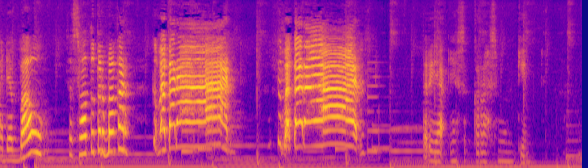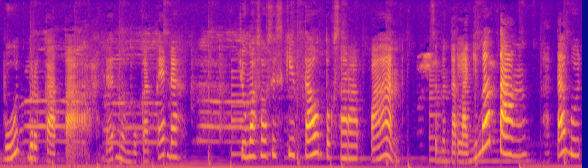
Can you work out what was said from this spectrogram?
Ada bau, sesuatu terbakar. Kebakaran! Teriaknya sekeras mungkin. Bud berkata dan membuka tenda. Cuma sosis kita untuk sarapan. Sebentar lagi matang, kata Bud.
